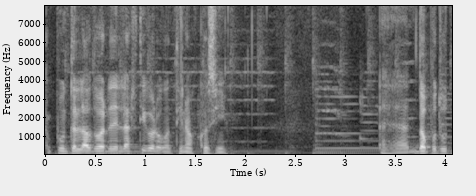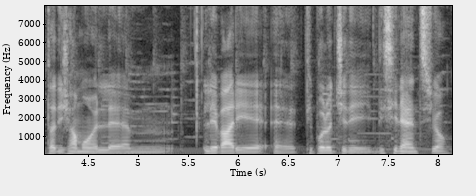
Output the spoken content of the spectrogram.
appunto l'autore dell'articolo continua così. Eh, dopo tutta diciamo um, le varie eh, tipologie di, di silenzio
